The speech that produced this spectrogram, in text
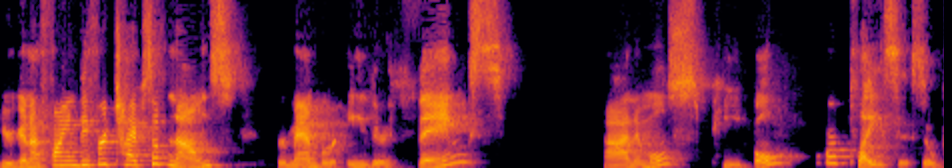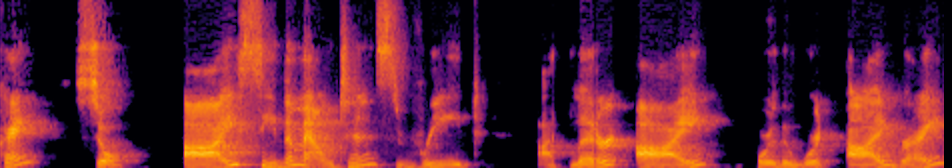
You're gonna find different types of nouns. Remember, either things, animals, people, or places, okay? So, I see the mountains, read at letter I, or the word I, right?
